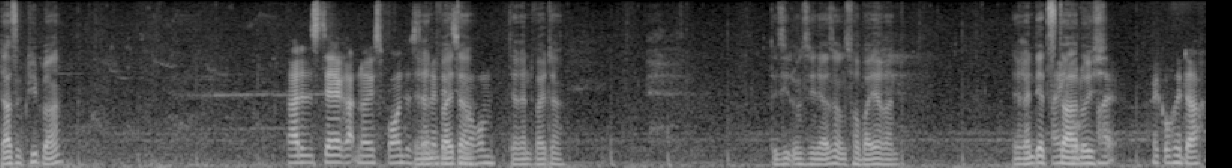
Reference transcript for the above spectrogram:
Da ist ein Creeper. Ja, das ist der, der gerade neu gespawnt ist. Der Der rennt rennt weiter. mal rum. Der rennt weiter. Der sieht uns nicht, der ist an uns vorbeigerannt. Der rennt jetzt Hab da ich durch. Hab hab ich auch gedacht.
